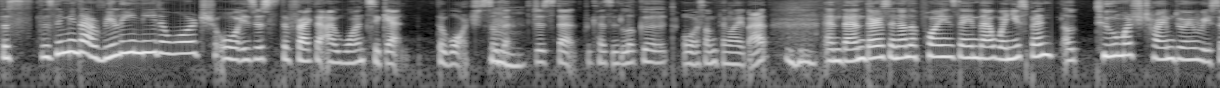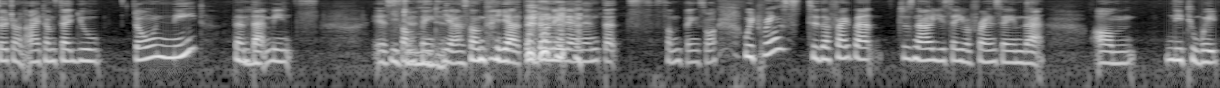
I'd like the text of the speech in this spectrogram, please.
does does it mean that I really need a watch, or is just the fact that I want to get the watch so that just that because it look good or something like that? And then there's another point saying that when you spend uh, too much time doing research on items that you don't need, then that means is You something it. yeah something yeah they don't need it and then that's something's wrong which brings to the fact that just now you say your friend saying that um need to wait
